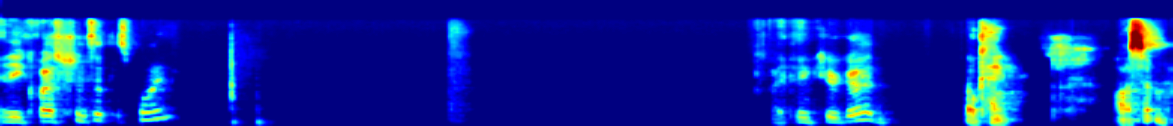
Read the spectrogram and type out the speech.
Any questions at this point? I think you're good. Okay, awesome.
